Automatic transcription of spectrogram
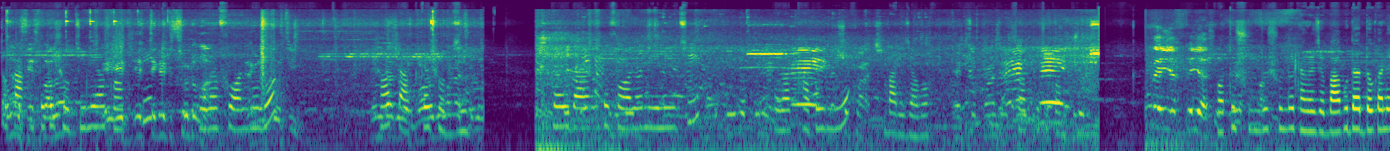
তো কাকু থেকে সবজি নেওয়া ফল নেব। সব টাটকা সবজি। এই বাড়ি থেকে ফলও নিয়ে নিয়েছি। এবার ঠাকুর নিয়ে বাড়ি যাব। সব কিছু কত সুন্দর সুন্দর ঠাকুর আছে। বাবুদার দোকানে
